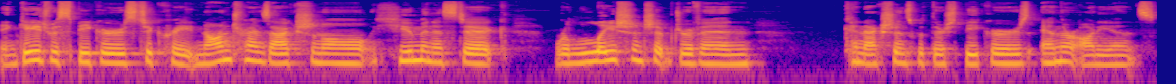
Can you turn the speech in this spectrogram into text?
engage with speakers, to create non transactional, humanistic, relationship driven connections with their speakers and their audience.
